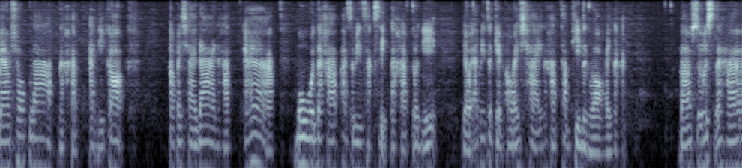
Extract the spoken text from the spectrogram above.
แมวโชคลาภนะครับ อันนี้ก็เอาไปใช้ได้นะครับอ่ามูลนะครับอัศวินศักดิ์สิทธิ์นะครับ ตัวนี้เดี๋ยวแอดมินจะเก็บเอาไว้ใช้นะครับทำทีหนึ่งร้อยนะครับบาวซูสนะครับ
